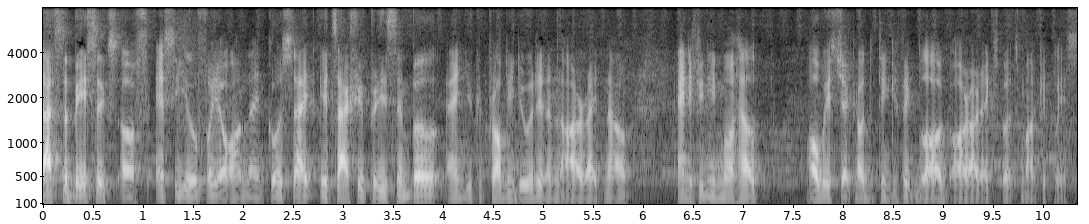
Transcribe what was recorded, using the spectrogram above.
that's the basics of SEO for your online course site. It's actually pretty simple and you could probably do it in an hour right now. And if you need more help, always check out the Thinkific blog or our experts marketplace.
